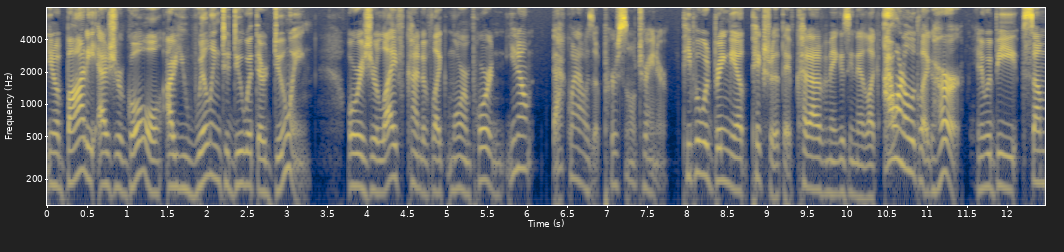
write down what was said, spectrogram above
you know, body as your goal, are you willing to do what they're doing? Or is your life kind of like more important? You know, back when I was a personal trainer, people would bring me a picture that they've cut out of a magazine. They're like, I want to look like her. And it would be some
